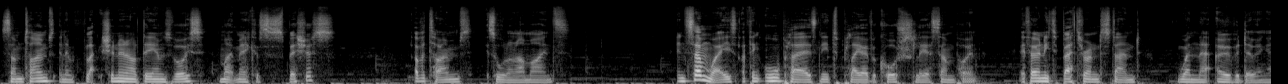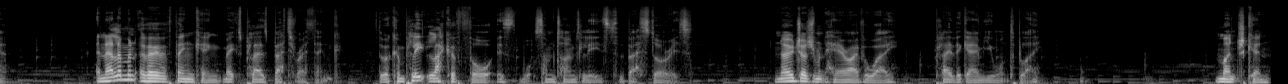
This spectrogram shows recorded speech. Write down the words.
Sometimes an inflection in our DM's voice might make us suspicious. Other times, it's all in our minds. In some ways, I think all players need to play overcautiously at some point, if only to better understand when they're overdoing it. An element of overthinking makes players better, I think, though a complete lack of thought is what sometimes leads to the best stories. No judgment here either way, play the game you want to play. Munchkin.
